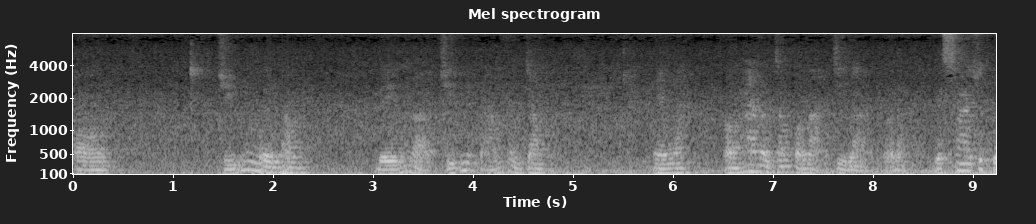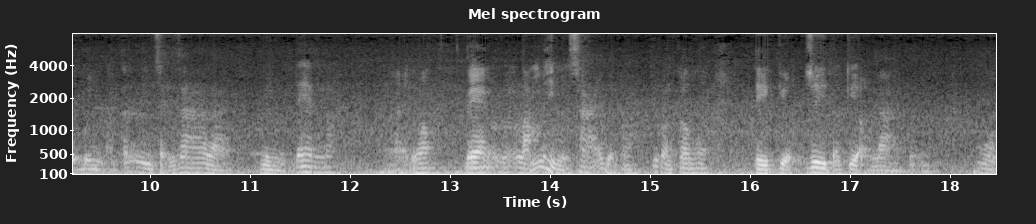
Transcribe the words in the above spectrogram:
ờ, uh, 95 đến là 98 phần trăm. Em nhá còn hai phần trăm còn lại chỉ là là cái sai suất của mình bản thân mình xảy ra là mình đen thôi. Đấy, đúng không? Đen lắm thì mới sai được thôi chứ còn không thì kiểu gì là kiểu là một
